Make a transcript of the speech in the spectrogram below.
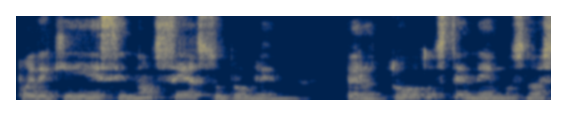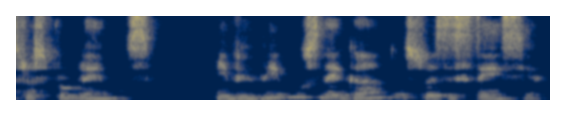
Puede que ese no sea su problema, pero todos tenemos nuestros problemas y vivimos negando su existencia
